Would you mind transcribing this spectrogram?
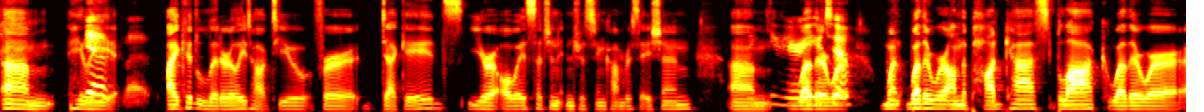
Um, Haley, Yeah, but I could literally talk to you for decades. You're always such an interesting conversation. Um, Thank you, Harry. whether we're when, whether we're on the podcast block, whether we're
